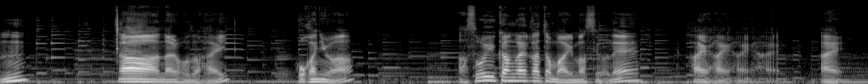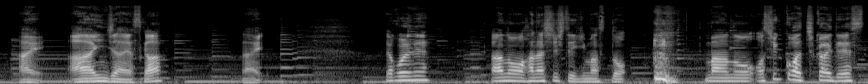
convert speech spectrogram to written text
ん？ああ、なるほど、はい。他には？あ、そういう考え方もありますよね。はいはいはいはい。はい。はい。ああ、いいんじゃないですか？はい。で、これね、あの、話していきますと、まあ、あの、おしっこが近いです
